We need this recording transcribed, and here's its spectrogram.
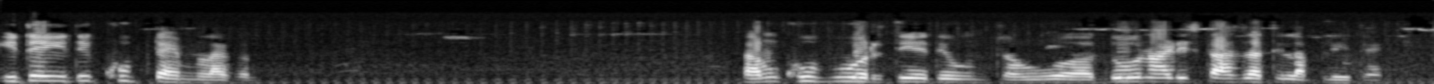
इथे इथे खूप टाइम लागत कारण खूप वरती येते उंच. व- दोन अडीच तास जातील आपल्या इथे.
